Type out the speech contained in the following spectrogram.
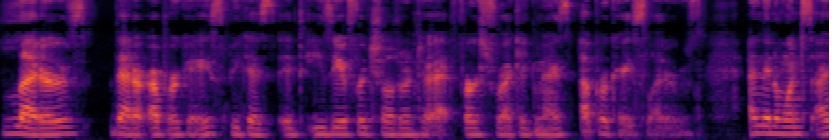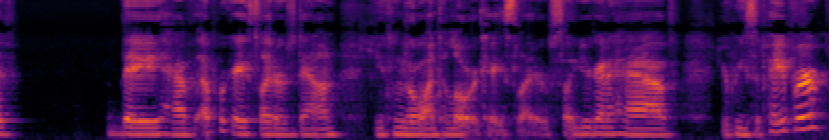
letters that are uppercase because it's easier for children to at first recognize uppercase letters. And then once I've they have the uppercase letters down, you can go on to lowercase letters. So you're gonna have your piece of paper,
